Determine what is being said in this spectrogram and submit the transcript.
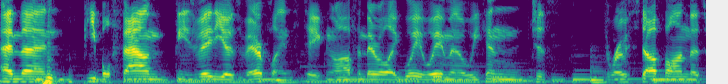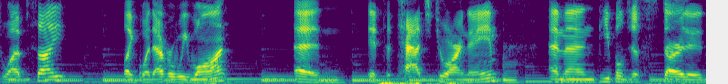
And then people found these videos of airplanes taking off and they were like, wait, wait a minute, we can just throw stuff on this website, like whatever we want, and it's attached to our name. And then people just started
